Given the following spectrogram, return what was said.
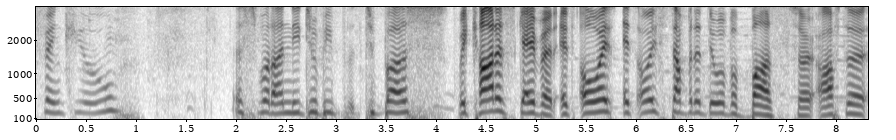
Thank you. That's what I need to be to bus. We can't escape it. It's always it's always something to do with a bus. So after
